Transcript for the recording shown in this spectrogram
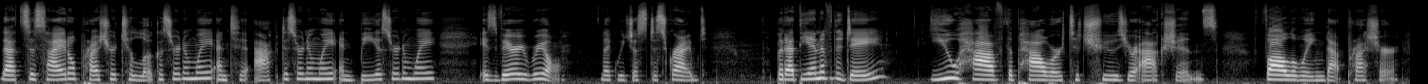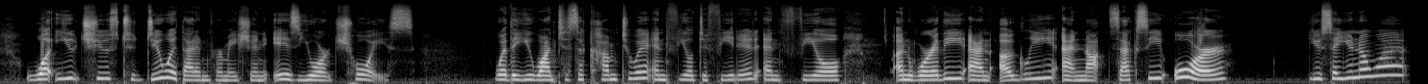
that societal pressure to look a certain way and to act a certain way and be a certain way, is very real, like we just described. But at the end of the day, you have the power to choose your actions following that pressure. What you choose to do with that information is your choice. Whether you want to succumb to it and feel defeated and feel unworthy and ugly and not sexy, or you say, you know what?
